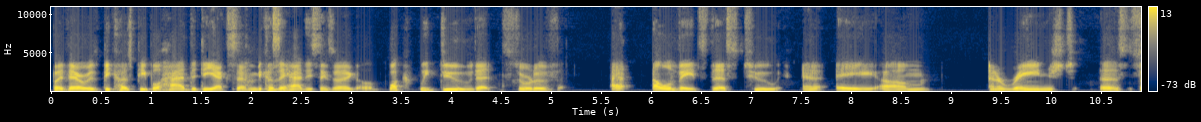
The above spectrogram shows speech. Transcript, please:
But there was because people had the dx7 because they had these things like oh, what could we do that sort of elevates this to a, a um an arranged uh, s-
